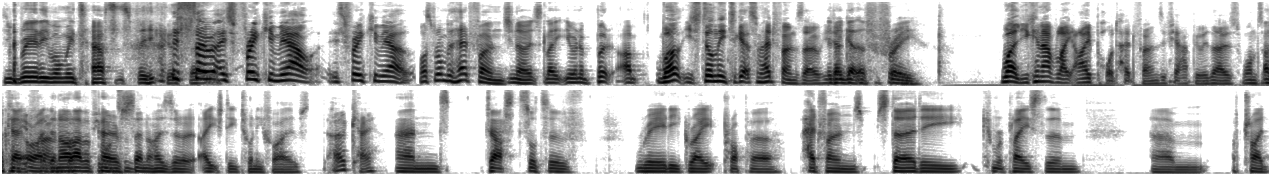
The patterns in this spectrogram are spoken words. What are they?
you really want me to have some speakers? It's so you? it's freaking me out. It's freaking me out. What's wrong with headphones? You know, it's like you're in a but. Um, Well, you still need to get some headphones though. you, don't get them for free. Well, you can have like iPod headphones if you're happy with those. Ones that Okay, all right. right. Then I'll have a pair of some- Sennheiser HD 25s Okay, and just sort of really great proper headphones, sturdy, can replace them. Um, I've tried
